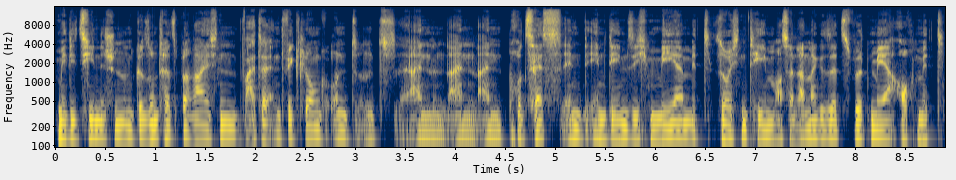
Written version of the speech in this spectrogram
medizinischen und Gesundheitsbereichen Weiterentwicklung und, und einen, einen, einen Prozess, in, in dem sich mehr mit solchen Themen auseinandergesetzt wird, mehr auch mit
